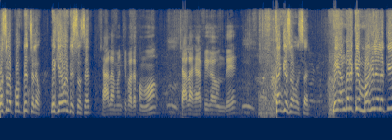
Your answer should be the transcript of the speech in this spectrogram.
బస్సులో పంపించలేం. మీకు ఏమనిపిస్తుంది సార్? చాలా మంచి పథకము. చాలా హ్యాపీగా ఉంది. Thank so much sir. మీ అందరికీ మహిళలకి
